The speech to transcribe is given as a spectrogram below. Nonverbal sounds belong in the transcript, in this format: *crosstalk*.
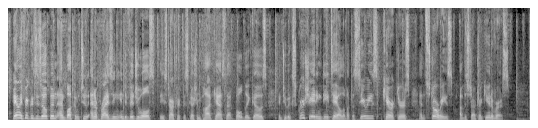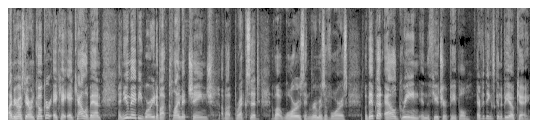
Hailing frequencies open, and welcome to Enterprising Individuals, the Star Trek discussion podcast that boldly goes into excruciating detail about the series, characters, and stories of the Star Trek universe. I'm your host, Aaron Coker, aka Caliban, and you may be worried about climate change, about Brexit, about wars and rumors of wars, but they've got Al Green in the future, people. Everything's going to be okay.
